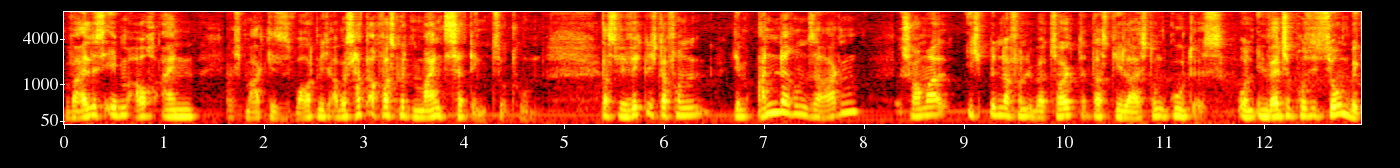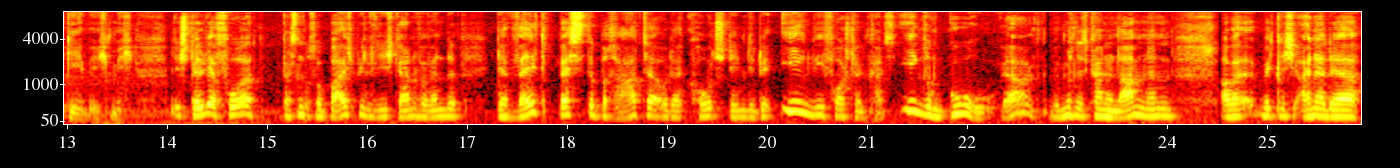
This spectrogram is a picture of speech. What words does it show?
weil es eben auch ein, ich mag dieses Wort nicht, aber es hat auch was mit Mindsetting zu tun. Dass wir wirklich davon dem anderen sagen, schau mal, ich bin davon überzeugt, dass die Leistung gut ist. Und in welche Position begebe ich mich? Ich stelle dir vor, das sind so Beispiele, die ich gerne verwende, der weltbeste Berater oder Coach, den du dir irgendwie vorstellen kannst. Irgend so ein Guru, ja. Wir müssen jetzt keine Namen nennen, aber wirklich einer, der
